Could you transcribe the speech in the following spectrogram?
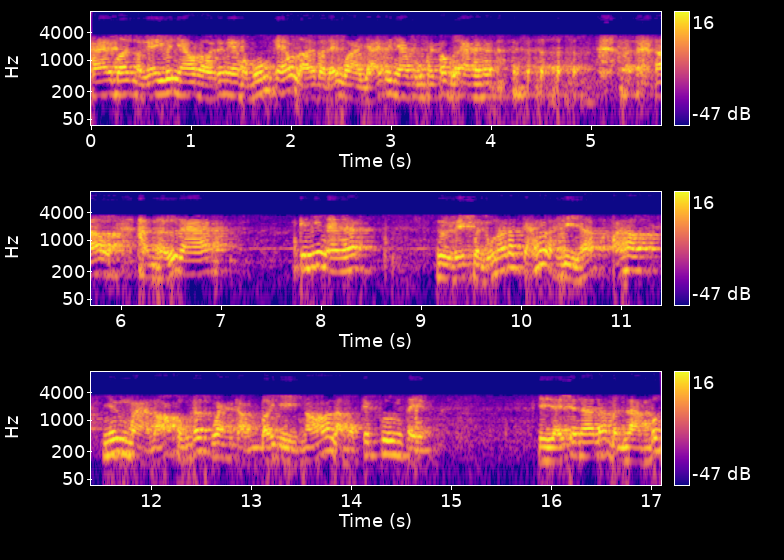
hai bên mà gây với nhau rồi, nó nghe mà muốn kéo lại và để hòa giải với nhau cũng phải có bữa ăn. Không, thành thử ra, cái miếng ăn á, người việt mình cũng nói nó chẳng là gì hết, phải không? Nhưng mà nó cũng rất quan trọng bởi vì nó là một cái phương tiện. Vì vậy cho nên đó mình làm bất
